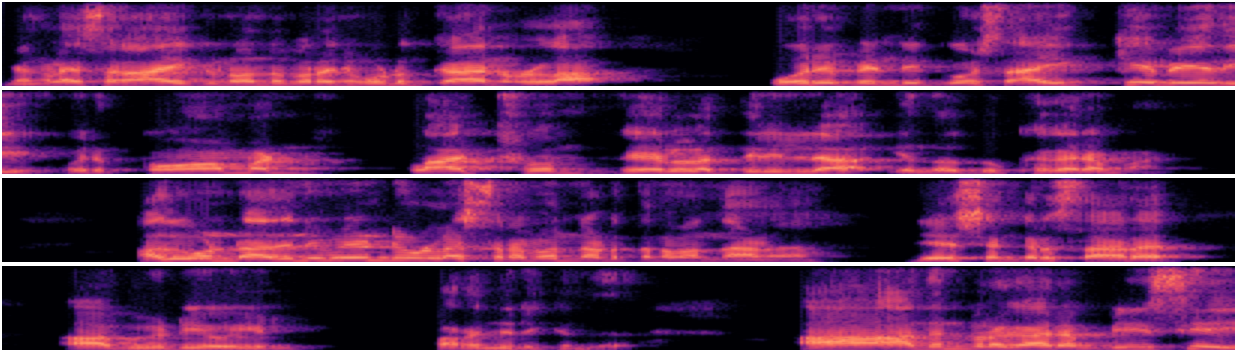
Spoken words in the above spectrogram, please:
ഞങ്ങളെ സഹായിക്കണമെന്ന് പറഞ്ഞു കൊടുക്കാനുള്ള ഒരു പെന്തിക്കോസ് ഐക്യവേദി ഒരു കോമൺ പ്ലാറ്റ്ഫോം കേരളത്തിലില്ല എന്നത് ദുഃഖകരമാണ്. അതുകൊണ്ട് അതിനുവേണ്ടിയുള്ള ശ്രമം നടത്തണമെന്നാണ് ജയശങ്കർ സാറ് ആ വീഡിയോയിൽ പറഞ്ഞിരിക്കുന്നത്. ആ അതിൻ പ്രകാരം പി സി ഐ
